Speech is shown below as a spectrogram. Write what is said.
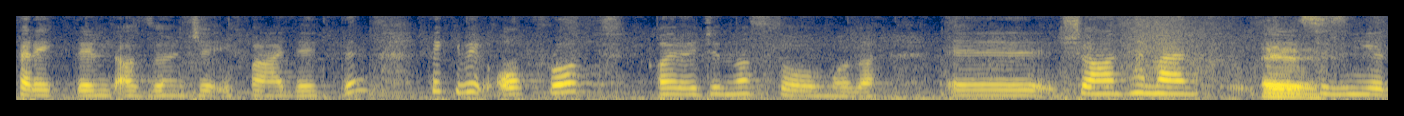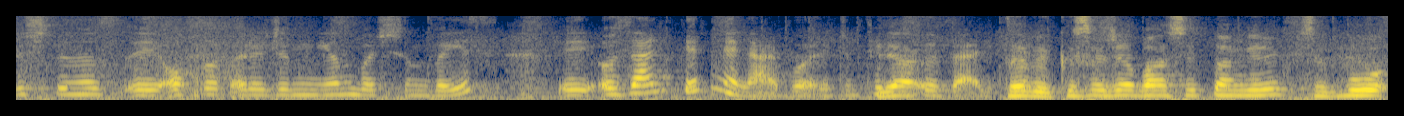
Karakterini de az önce ifade ettin. Peki bir offroad aracı nasıl olmalı? Ee, şu an hemen e, Evet. sizin yarıştığınız e, offroad aracının yanı başındayız. Ee, özellikleri neler bu aracın? Teknik Ya, özellikleri. Tabii kısaca bahsetmem gerekirse bu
